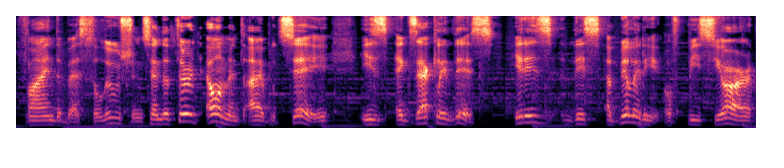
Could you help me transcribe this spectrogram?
find the best solutions. And the third element I would say is exactly this. It is this ability of PCR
